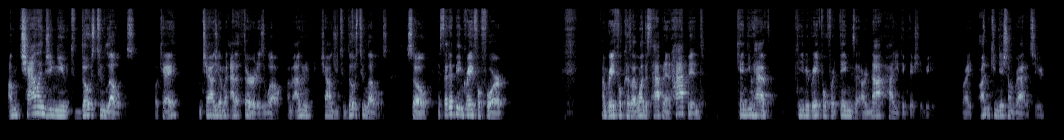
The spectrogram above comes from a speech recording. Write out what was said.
I'm challenging you to those two levels. Okay. I'm challenging you, I'm going to add a third as well. I'm, I'm going to challenge you to those two levels. So instead of being grateful for I'm grateful because I want this to happen and it happened. Can you have can you be grateful for things that are not how you think they should be? Right? Unconditional gratitude.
